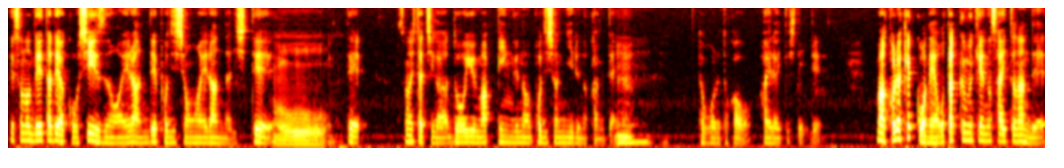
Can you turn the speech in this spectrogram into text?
で、そのデータではこうシーズンを選んで、ポジションを選んだりして、で、その人たちがどういうマッピングのポジションにいるのかみたいなうん。ところとかをハイライトしていて。まあこれは結構ね、オタク向けのサイトなんで、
